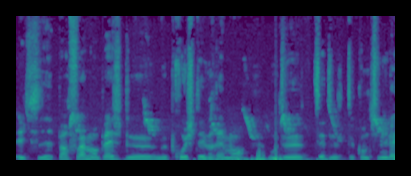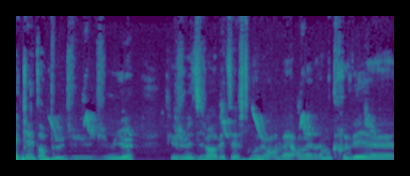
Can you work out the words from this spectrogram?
et qui parfois m'empêche de me projeter vraiment ou de, tu sais, de, de continuer la quête un peu du, du mieux. Parce que je me dis, bah, en fait, ça se trouve, on va, on va vraiment crever euh,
